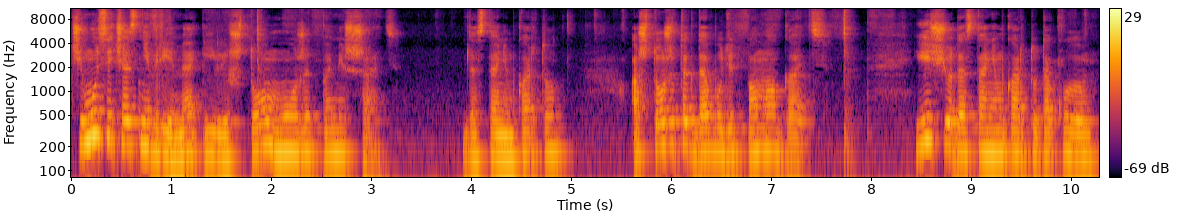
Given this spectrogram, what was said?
Чему сейчас не время или что может помешать? Достанем карту а что же тогда будет помогать? Еще достанем карту такую.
